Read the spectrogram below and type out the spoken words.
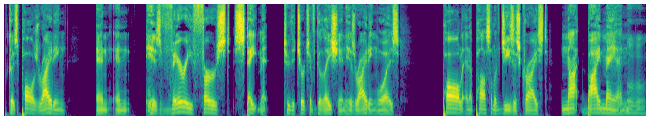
because Paul's writing, and and his very first statement to the church of Galatia in his writing was, Paul, an apostle of Jesus Christ, not by man Mhm.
